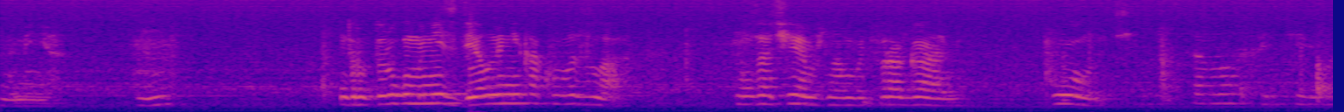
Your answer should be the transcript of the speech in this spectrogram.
на меня? М? Друг другу мы не сделали никакого зла. Ну зачем же нам быть врагами? Полноте. Сама хотела.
